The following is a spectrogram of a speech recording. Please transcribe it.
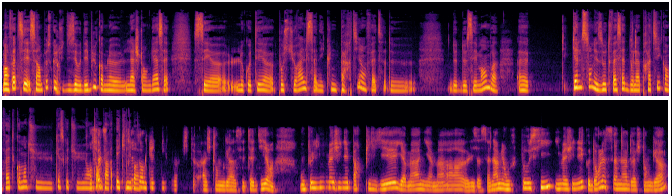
Mais en fait, c'est un peu ce que tu disais au début, comme l'ashtanga, c'est euh, le côté euh, postural, ça n'est qu'une partie en fait de, de, de ses membres. Euh, quelles sont les autres facettes de la pratique en fait? Comment tu, qu'est-ce que tu entends par équilibre? C'est organique Ashtanga, c'est-à-dire on peut l'imaginer par piliers, yama, niyama, les asanas, mais on peut aussi imaginer que dans l'asana de l'ashtanga,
